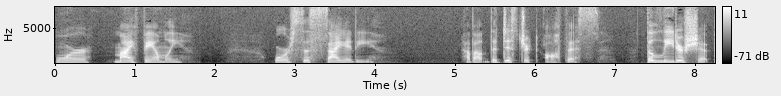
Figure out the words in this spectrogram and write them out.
or my family, or society. How about the district office, the leadership,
